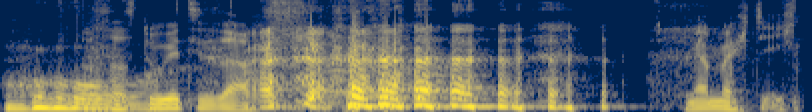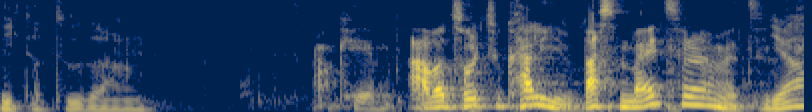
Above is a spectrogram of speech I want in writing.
Das hast du jetzt gesagt. Mehr möchte ich nicht dazu sagen. Okay, aber zurück zu Kali. Was meinst du damit? Ja,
